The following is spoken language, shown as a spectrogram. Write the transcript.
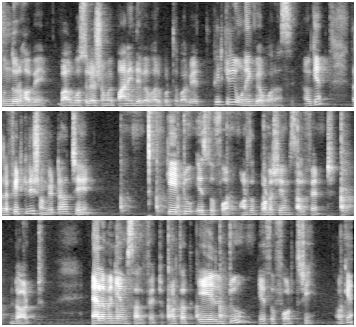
সুন্দর হবে বা গোসলের সময় পানিতে ব্যবহার করতে পারবে। ফিটকিরি অনেক ব্যবহার আছে ওকে তাহলে ফিটকিরির সংকেতটা হচ্ছে কে টু এসও ফোর অর্থাৎ potassium sulphate dot aluminium sulphate, অর্থাৎ L two SO four three okay?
